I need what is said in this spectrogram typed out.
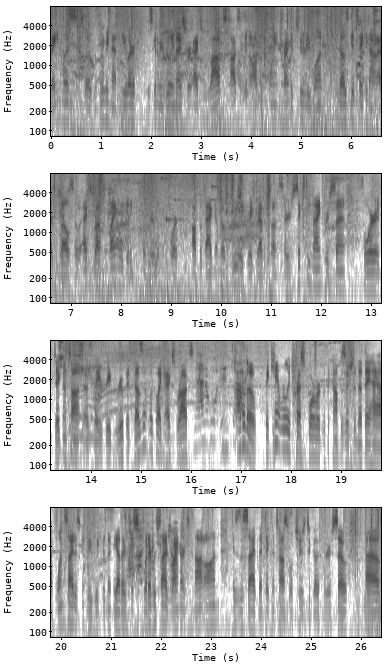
Veineless, so removing that healer is going to be really nice for X rocks. Toxiken on the point, trying to 2v1, does get taken out as well. So X rocks finally getting the kill they're looking for off the back of a really great Graviton Surge. 69% for Dignitas as they regroup. It doesn't look like X-Rocks, I don't know, they can't really press forward with the composition that they have. One side is going to be weaker than the other. Just whatever side Reinhardt's not on is the side that Dignitas will choose to go through. So um,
